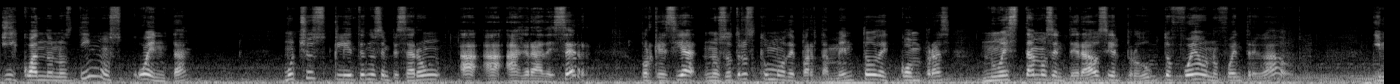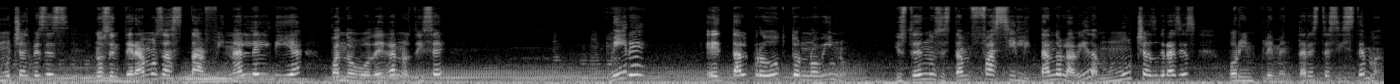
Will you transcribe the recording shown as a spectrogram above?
Y cuando nos dimos cuenta, muchos clientes nos empezaron a, agradecer. Porque decía, nosotros como departamento de compras no estamos enterados si el producto fue o no fue entregado. Y muchas veces nos enteramos hasta el final del día cuando bodega nos dice, mire, el tal producto no vino. Y ustedes nos están facilitando la vida. Muchas gracias por implementar este sistema.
